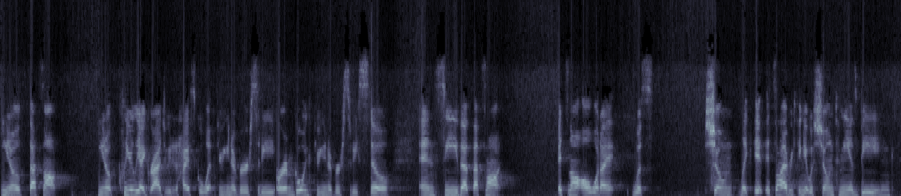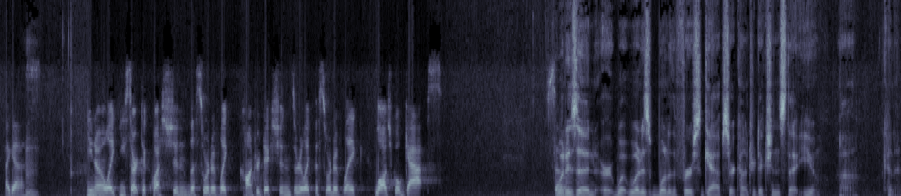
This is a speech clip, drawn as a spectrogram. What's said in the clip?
you know, that's not, you know, clearly I graduated high school, went through university, or I'm going through university still, and see that that's not, it's not all what I was shown, like, it, it's not everything it was shown to me as being, I guess. Hmm. You know, like you start to question the sort of like contradictions or like the sort of like logical gaps so, what is an or what what is one of the first gaps or contradictions that you uh, kind of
